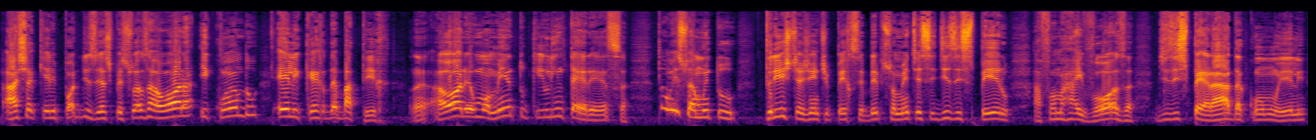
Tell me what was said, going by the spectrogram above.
acha que ele pode dizer às pessoas a hora e quando ele quer debater. Né? A hora é o momento que lhe interessa. Então, isso é muito triste a gente perceber, principalmente esse desespero, a forma raivosa, desesperada como ele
